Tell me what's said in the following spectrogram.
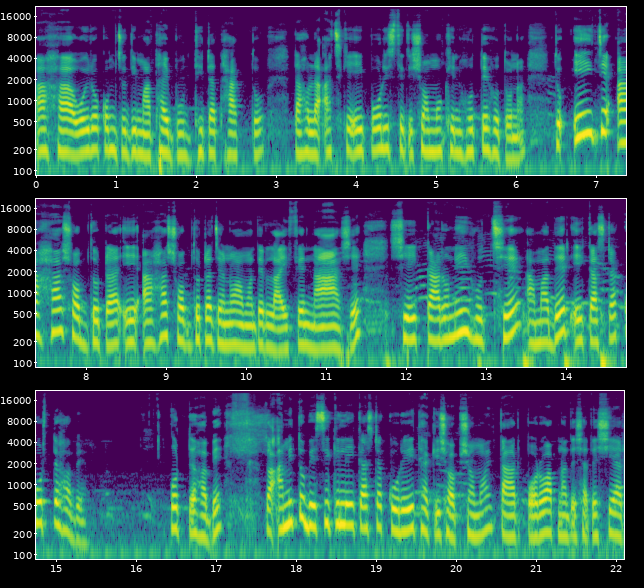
আহা ওই রকম যদি মাথায় বুদ্ধিটা থাকতো, তাহলে আজকে এই পরিস্থিতির সম্মুখীন হতে হতো না। তো এই যে আহা শব্দটা, এই আহা শব্দটা যেন আমাদের লাইফে না আসে, সেই কারণেই হচ্ছে আমাদের এই কাজটা করতে হবে। করতে হবে। তো আমি তো বেসিক্যালি এই কাজটা করেই থাকি সব সময় তারপরও আপনাদের সাথে শেয়ার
